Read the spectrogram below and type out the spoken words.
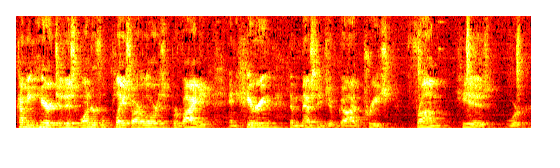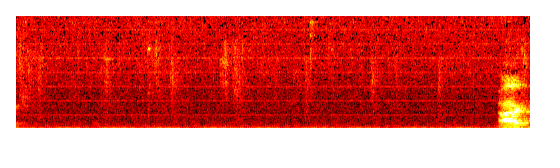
coming here to this wonderful place our Lord has provided, and hearing the message of God preached from His Word. Our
